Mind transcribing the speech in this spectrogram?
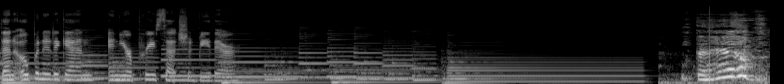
Then open it again and your preset should be there. What the hell?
